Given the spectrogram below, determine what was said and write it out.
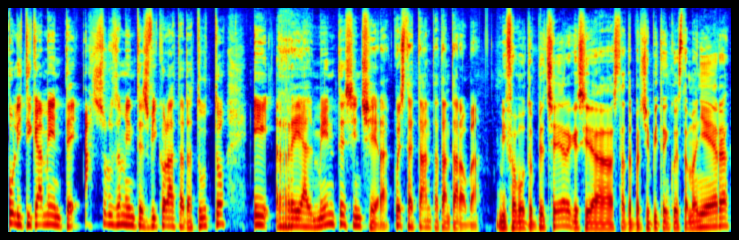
politicamente assolutamente svicolata da tutto e realmente sincera. Questa è tanta tanta roba. Mi fa molto piacere che sia stata percepita in questa maniera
